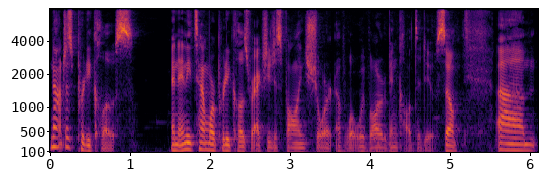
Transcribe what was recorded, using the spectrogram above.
not just pretty close. And anytime we're pretty close, we're actually just falling short of what we've already been called to do. So, um,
